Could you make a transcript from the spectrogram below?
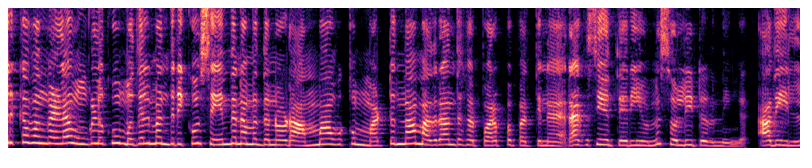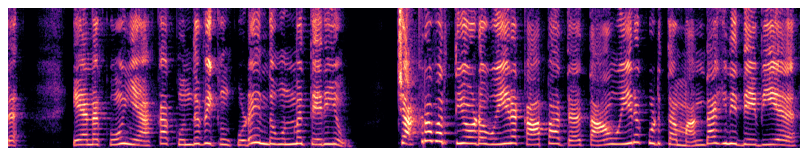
இருக்கவங்கள உங்களுக்கும் முதல் மந்திரிக்கும் சேந்தனமதனோட அம்மாவுக்கும் மட்டும்தான் மதுராந்தகர் பிறப்ப பத்தின ரகசியம் தெரியும்னு சொல்லிட்டு இருந்தீங்க. அது இல்ல. எனக்கும் என் அக்கா குந்தவைக்கும் கூட இந்த உண்மை தெரியும். சக்கரவர்த்தியோட உயிரை காப்பாத்த தான் உயிரை கொடுத்த மந்தாகினி தேவிய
